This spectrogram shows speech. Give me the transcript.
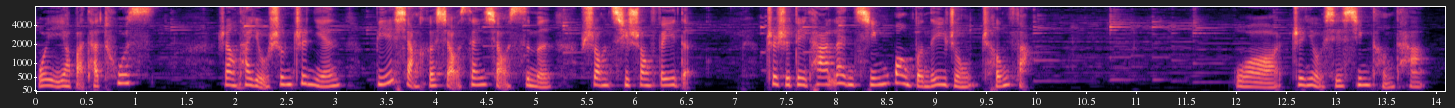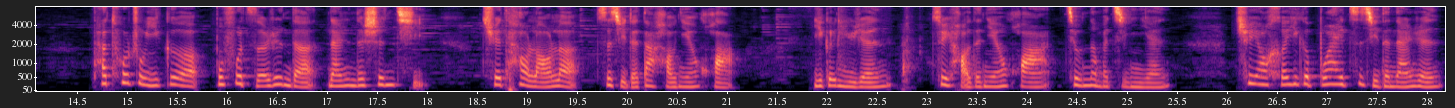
我也要把他拖死，让他有生之年别想和小三、小四们双栖双飞的。”这是对他滥情忘本的一种惩罚。我真有些心疼他，他拖住一个不负责任的男人的身体，却套牢了自己的大好年华。一个女人最好的年华就那么几年，却要和一个不爱自己的男人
